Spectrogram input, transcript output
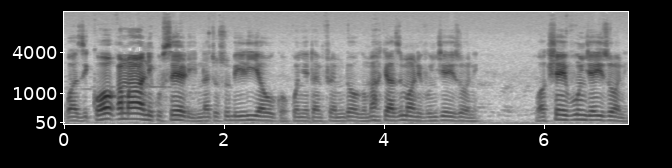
Waziko kama hawa ni kuseli ninachosubiria huko kwenye time frame ndogo. Maana lazima wanivunjie hizo zoni wakishaivunja hizo zoni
